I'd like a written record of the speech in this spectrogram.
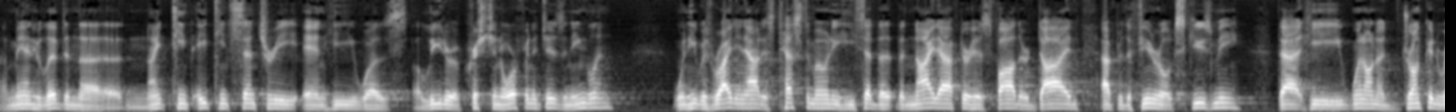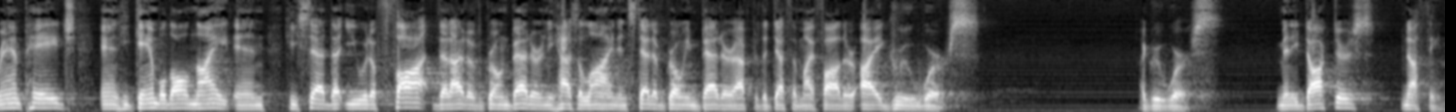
a man who lived in the 19th, 18th century, and he was a leader of Christian orphanages in England. When he was writing out his testimony, he said that the night after his father died, after the funeral, excuse me, that he went on a drunken rampage and he gambled all night and he said that you would have thought that I'd have grown better and he has a line instead of growing better after the death of my father I grew worse. I grew worse. Many doctors nothing.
